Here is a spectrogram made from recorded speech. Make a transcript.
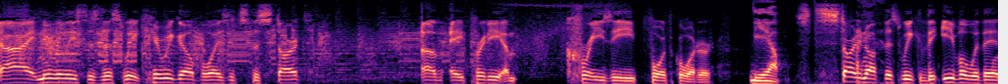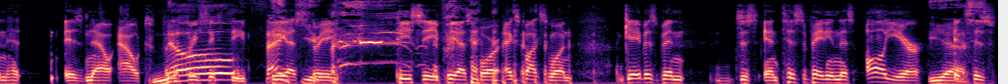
All right, new releases this week. Here we go, boys. It's the start of a pretty um, crazy fourth quarter. Yep. S- Starting off this week, The Evil Within is now out for No, the 360, thank. PS3, PC, PS4, Xbox One. Gabe has been just anticipating this all year. Yes. It's his.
